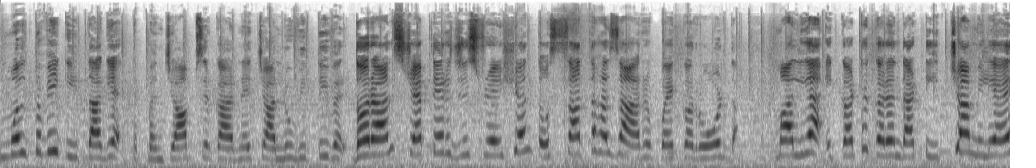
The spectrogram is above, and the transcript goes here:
ਮੁਲਤਵੀ ਕੀਤਾ ਗਿਆ ਤੇ ਪੰਜਾਬ ਸਰਕਾਰ ਨੇ ਚਾਲੂ ਵਿੱਤੀ ਵਰ ਦੌਰਾਨ ਸਟੈਪ ਤੇ ਰਜਿਸਟ੍ਰੇਸ਼ਨ ਤੋਂ 7000 ਰੁਪਏ ਕਰੋੜ ਦਾ ਮਾਲੀਆ ਇਕੱਠ ਕਰਨ ਦਾ ਟੀਚਾ ਮਿਲਿਆ ਹੈ,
